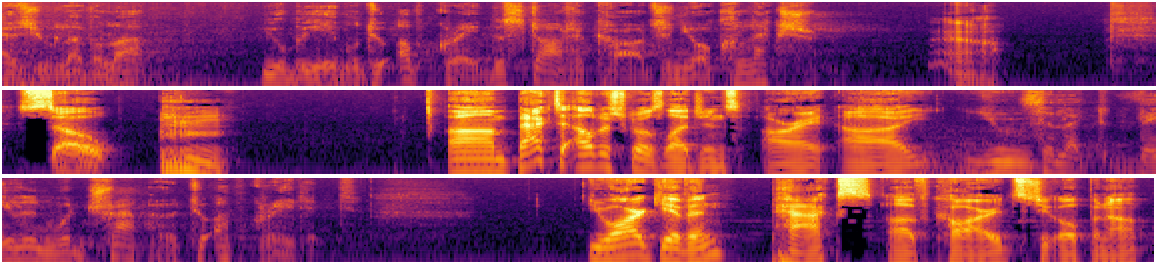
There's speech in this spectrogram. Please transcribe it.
As you level up, you'll be able to upgrade the starter cards in your collection. Oh. So, um, back to Elder Scrolls Legends. All right, uh, you Select Valenwood Trapper to upgrade it. you are given packs of cards to open up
